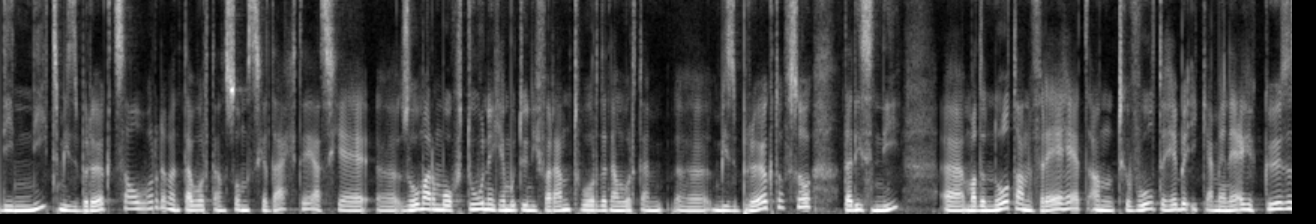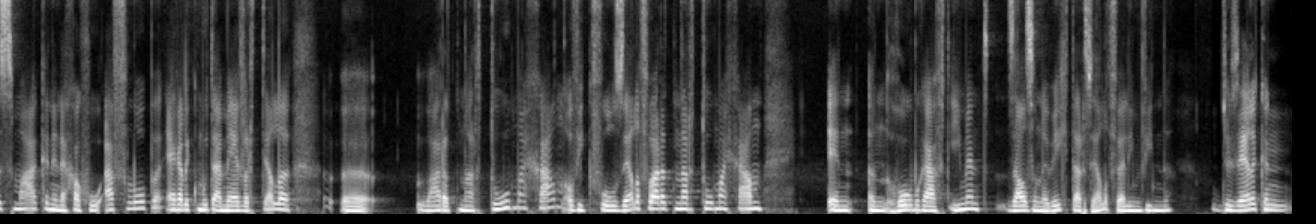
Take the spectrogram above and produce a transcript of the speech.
die niet misbruikt zal worden. Want dat wordt dan soms gedacht. Hè, als jij uh, zomaar mocht doen en je moet je niet verantwoorden, dan wordt dat uh, misbruikt of zo. Dat is niet. Uh, maar de nood aan vrijheid, aan het gevoel te hebben, ik kan mijn eigen keuzes maken en dat gaat goed aflopen. Eigenlijk moet dat mij vertellen waar het naartoe mag gaan. Of ik voel zelf waar het naartoe mag gaan. En een hoogbegaafd iemand zal zijn weg daar zelf wel in vinden. Dus eigenlijk een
